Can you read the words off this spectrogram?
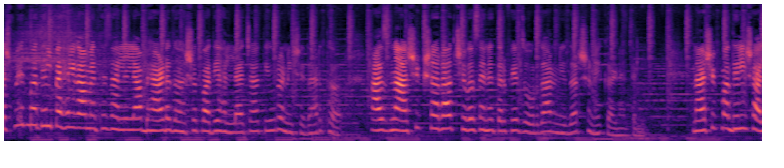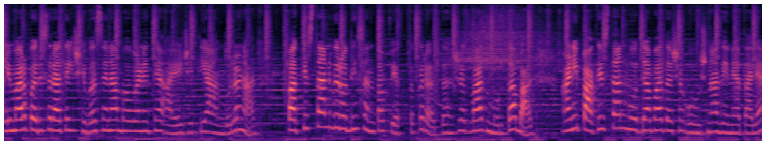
काश्मीरमधील पहलगाम येथे झालेल्या भ्याड दहशतवादी हल्ल्याच्या तीव्र निषेधार्थ आज नाशिक शहरात शिवसेनेतर्फे जोरदार निदर्शने करण्यात आली. नाशिकमधील शालिमार परिसरातील शिवसेना भवन येथे आयोजित या आंदोलनात पाकिस्तान विरोधी संताप व्यक्त करत दहशतवाद मुर्दाबाद आणि पाकिस्तान मुर्दाबाद अशा घोषणा देण्यात आल्या.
